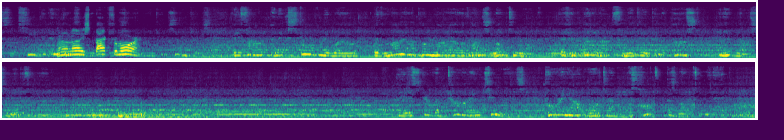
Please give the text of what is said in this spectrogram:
succeeded Oh no, he's back for more. They found an extraordinary world with mile upon mile of once molten rock that had welled up from the deep in the past and had now solidified. They discovered towering tumours pouring out water as hot as molten lead.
